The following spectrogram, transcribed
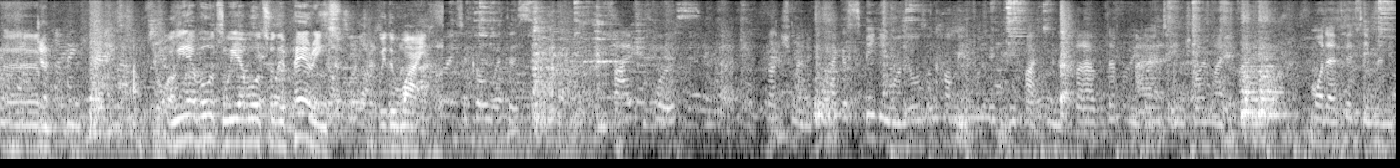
um, we have also we have also the pairings with the wine. It's like a speedy one. It also comes for 55 minutes, but I'm definitely going to enjoy my more than 50 minutes,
